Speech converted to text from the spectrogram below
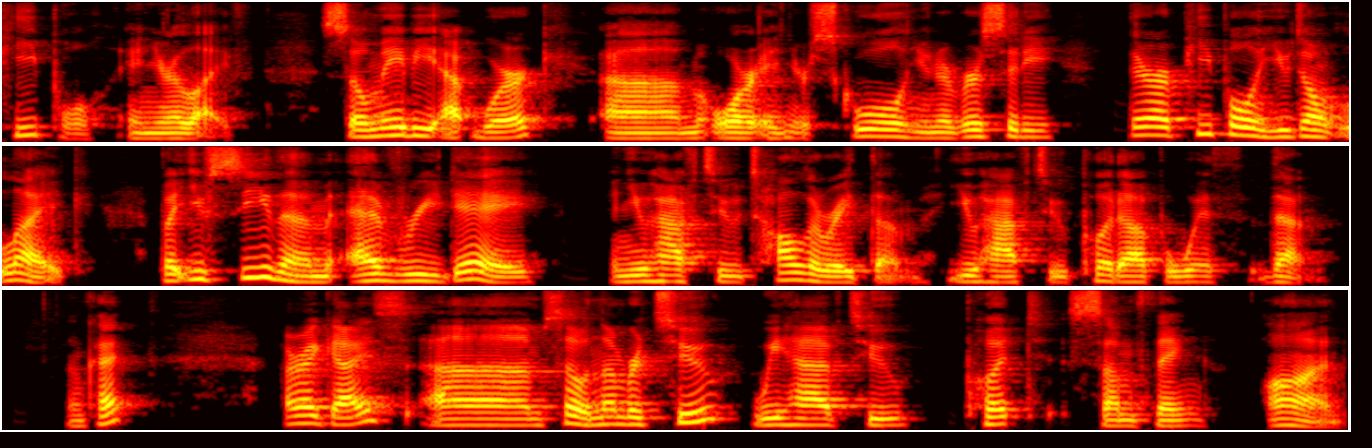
people in your life. So maybe at work um, or in your school, university, there are people you don't like, but you see them every day and you have to tolerate them. You have to put up with them. Okay? All right, guys. Um, so, number two, we have to put something on.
